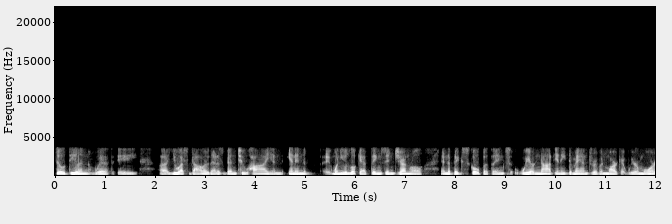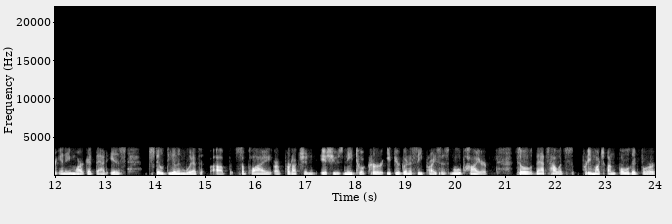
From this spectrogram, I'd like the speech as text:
still dealing with a, a U.S. dollar that has been too high, and, and in the, when you look at things in general, and the big scope of things, we are not in a demand driven market. We are more in a market that is still dealing with uh, supply or production issues need to occur if you're going to see prices move higher. So that's how it's pretty much unfolded for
